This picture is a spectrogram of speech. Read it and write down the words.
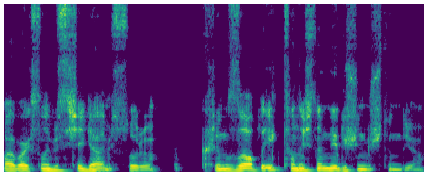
Abi bak sana bir şey gelmiş soru. Kırmızı abla ilk tanıştığında ne düşünmüştün diyor.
